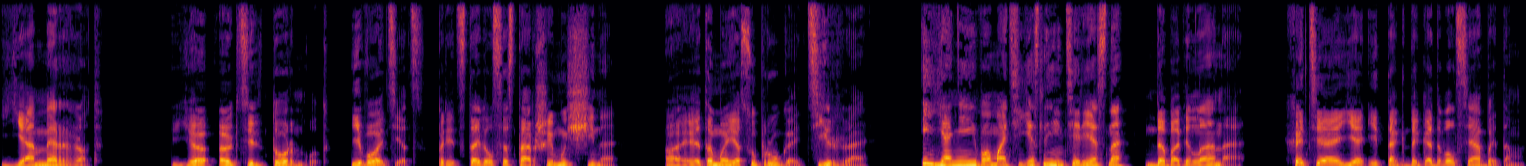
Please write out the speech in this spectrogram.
Я Меррот. Я Аксель Торнвуд, его отец, представился старший мужчина. А это моя супруга, Тирра. И я не его мать, если интересно, добавила она. Хотя я и так догадывался об этом.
